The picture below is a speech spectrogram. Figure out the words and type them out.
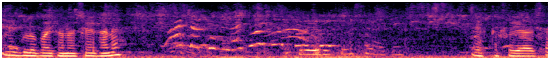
অনেকগুলো পাইথন আছে এখানে। একটা শুয়ে আছে।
